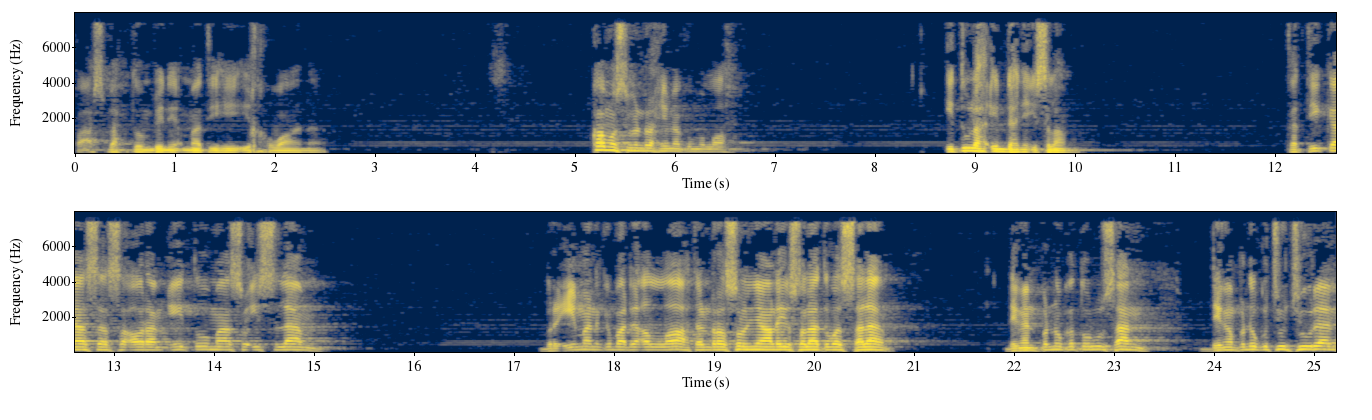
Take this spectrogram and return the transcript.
Fa'asbahtum bini'matihi ikhwana. Kaum muslimin rahimakumullah. Itulah indahnya Islam. Ketika seseorang itu masuk Islam Beriman kepada Allah dan Rasulnya alaihi salatu wassalam Dengan penuh ketulusan Dengan penuh kejujuran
